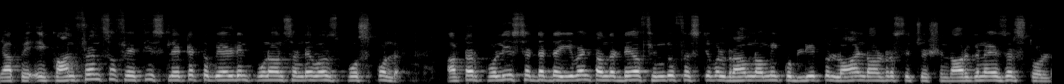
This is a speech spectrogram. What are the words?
यहाँ पे a conference of atheists slated to be held in Pune on Sunday was postponed after police said that the event on the day of Hindu festival Ram Navami could lead to law and order situation. The organizers told.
